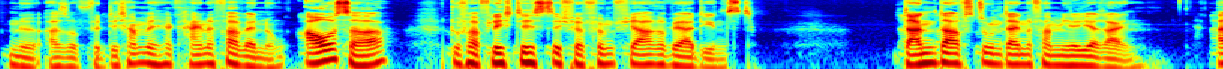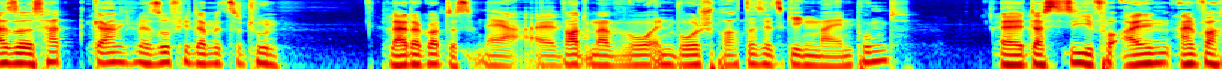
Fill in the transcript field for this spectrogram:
nö, also für dich haben wir hier keine Verwendung. Außer du verpflichtest dich für fünf Jahre Wehrdienst. Dann darfst du in deine Familie rein. Also es hat gar nicht mehr so viel damit zu tun. Leider Gottes. Naja, äh, warte mal, wo, in wo sprach das jetzt gegen meinen Punkt? Äh, dass sie vor allem einfach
